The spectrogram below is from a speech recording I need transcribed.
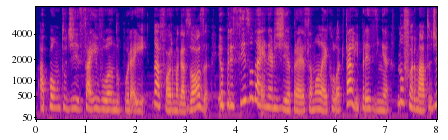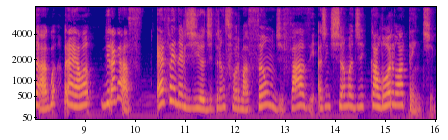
a ponto de sair voando por aí na forma gasosa, eu preciso dar energia para essa molécula que está ali presinha no formato de água para ela virar gás. Essa energia de transformação de fase a gente chama de calor latente.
